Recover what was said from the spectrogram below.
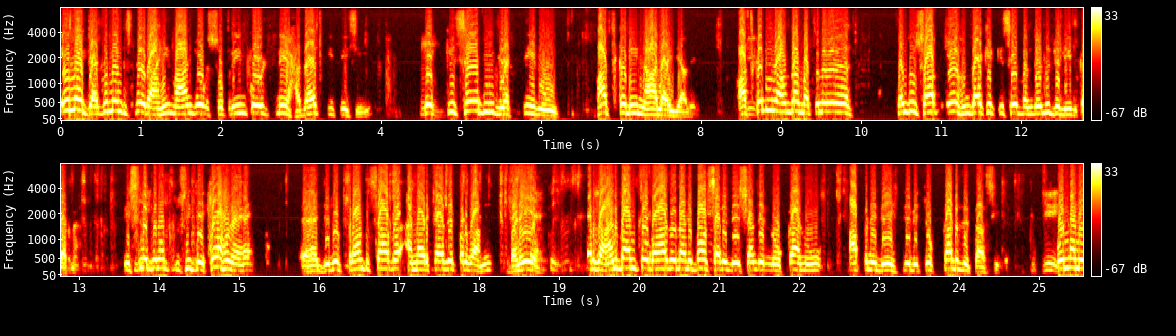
ਇਹਨਾਂ ਜੱਜਮੈਂਟਸ ਦੇ ਰਾਹੀਂ ਮਾਨਯੋਗ ਸੁਪਰੀਮ ਕੋਰਟ ਨੇ ਹਦਾਇਤ ਕੀਤੀ ਸੀ ਕਿ ਕਿਸੇ ਵੀ ਵਿਅਕਤੀ ਨੂੰ ਹੱਥਕੜੀ ਨਾ ਲਾਈ ਜਾਵੇ। ਹੱਥਕੜੀ ਲਾਉਣ ਦਾ ਮਤਲਬ ਸੰਧੂ ਸਾਹਿਬ ਇਹ ਹੁੰਦਾ ਕਿ ਕਿਸੇ ਬੰਦੇ ਨੂੰ ਜਲੀਲ ਕਰਨਾ। ਪਿਛਲੇ ਦਿਨਾਂ ਤੁਸੀਂ ਦੇਖਿਆ ਹੋਣਾ ਹੈ ਜਦੋਂ ਟਰੰਪ ਸਾਹਿਬ ਅਮਰੀਕਾ ਦੇ ਪ੍ਰਧਾਨ ਬਣੇ ਹੈ ਪ੍ਰਧਾਨ ਬਣ ਤੋਂ ਬਾਅਦ ਉਹਨਾਂ ਨੇ ਬਹੁਤ ਸਾਰੇ ਦੇਸ਼ਾਂ ਦੇ ਲੋਕਾਂ ਨੂੰ ਆਪਣੇ ਦੇਸ਼ ਦੇ ਵਿੱਚੋਂ ਕੱਢ ਦਿੱਤਾ ਸੀ। ਜੀ। ਉਹਨਾਂ ਨੇ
